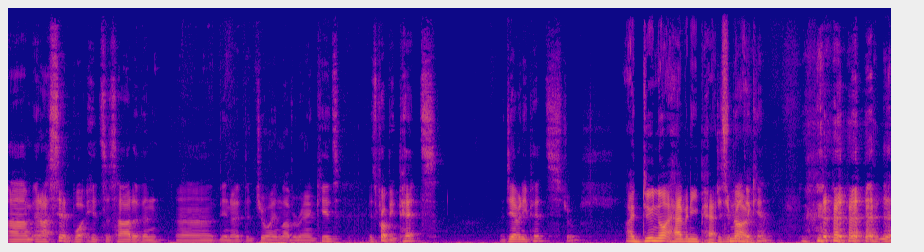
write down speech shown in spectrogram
um, and I said what hits us harder than uh, you know the joy and love around kids. It's probably pets. Do you have any pets, Jules? I do not have any pets. Does your no. brother count? yeah,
